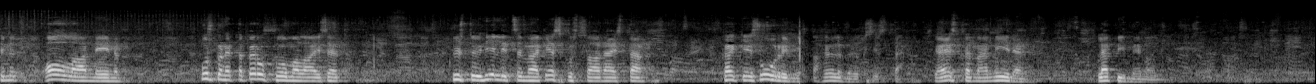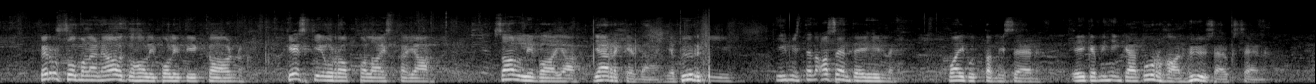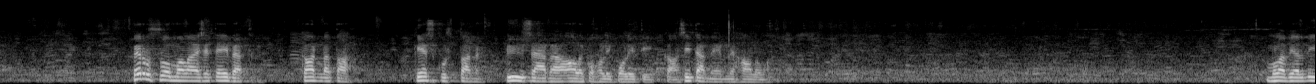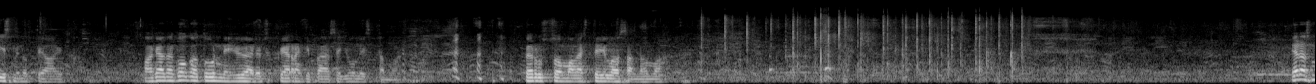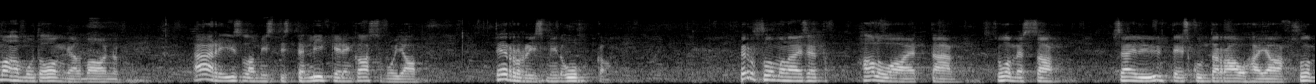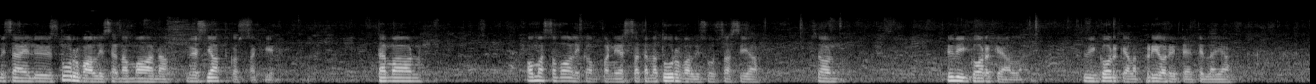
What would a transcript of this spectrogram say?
nyt ollaan, niin uskon, että perussuomalaiset pystyy hillitsemään keskustaa näistä kaikkein suurimmista hölmöyksistä ja estämään niiden läpimenon. Perussuomalainen alkoholipolitiikka on keski-eurooppalaista ja sallivaa ja järkevää ja pyrkii ihmisten asenteihin vaikuttamiseen eikä mihinkään turhaan hyysäykseen. Perussuomalaiset eivät kannata keskustan hyysäävää alkoholipolitiikkaa. Sitä me emme halua. Mulla on vielä viisi minuuttia aikaa. Mä käytän koko tunnin hyödyksi, kun kerrankin pääsen julistamaan. Perussuomalaisten ilosanoma. Eräs maahanmuuton ongelma on ääri-islamististen liikkeiden kasvu ja terrorismin uhka. Perussuomalaiset haluaa, että Suomessa säilyy yhteiskuntarauha ja Suomi säilyy turvallisena maana myös jatkossakin. Tämä on omassa vaalikampanjassa tämä turvallisuusasia. Se on hyvin korkealla, hyvin korkealla prioriteetilla ja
